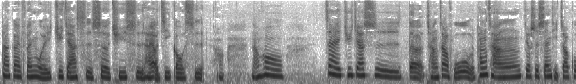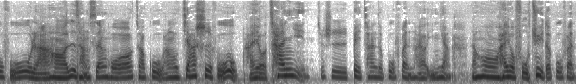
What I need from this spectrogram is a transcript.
大概分为居家式、社区式，还有机构式。好，然后。在居家式的长照服务，通常就是身体照顾服务啦，哈，日常生活照顾，然后家事服务，还有餐饮，就是备餐的部分，还有营养，然后还有辅具的部分。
